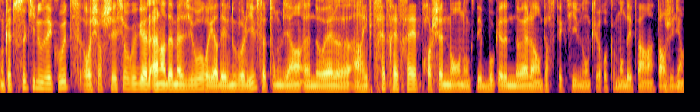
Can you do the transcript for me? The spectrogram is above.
Donc à tous ceux qui nous écoutent, recherchez sur Google Alain Damasio, regardez le nouveau livre, ça tombe bien, euh, Noël euh, arrive très très très prochainement, donc des beaux cadeaux de Noël en perspective, donc euh, recommandé par, par Julien.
